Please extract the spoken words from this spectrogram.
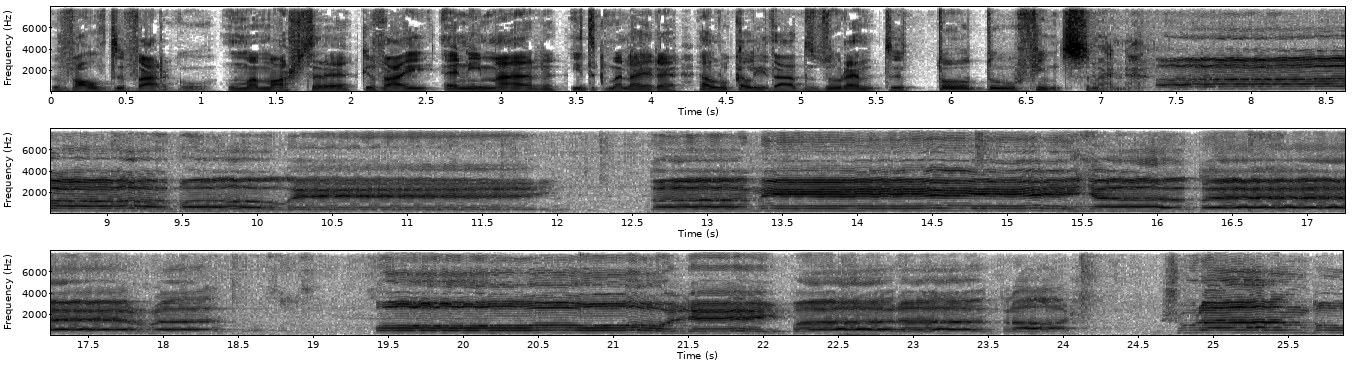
Valdevargo. Uma mostra que vai animar e de que maneira a localidade durante todo o fim de semana. Chorando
